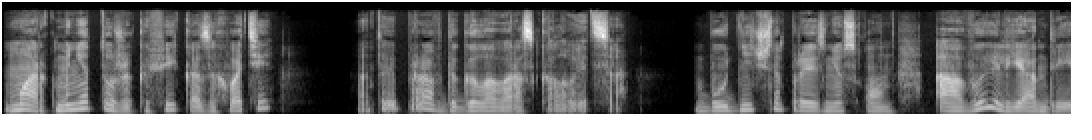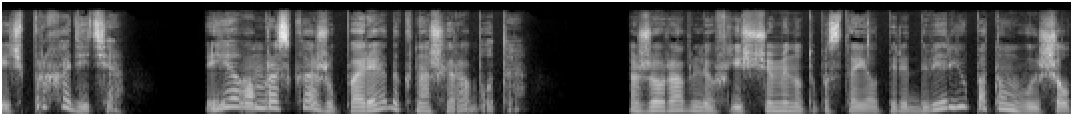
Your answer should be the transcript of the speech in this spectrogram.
«Марк, мне тоже кофейка захвати, а то и правда голова раскалывается», — буднично произнес он. «А вы, Илья Андреевич, проходите. Я вам расскажу порядок нашей работы». Журавлев еще минуту постоял перед дверью, потом вышел,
